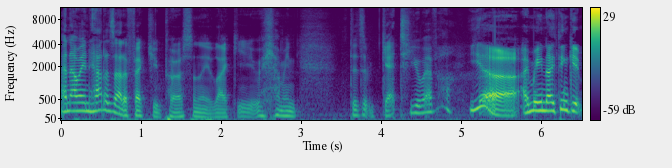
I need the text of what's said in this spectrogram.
And I mean, how does that affect you personally? Like, you, I mean, does it get to you ever? Yeah, I mean, I think it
